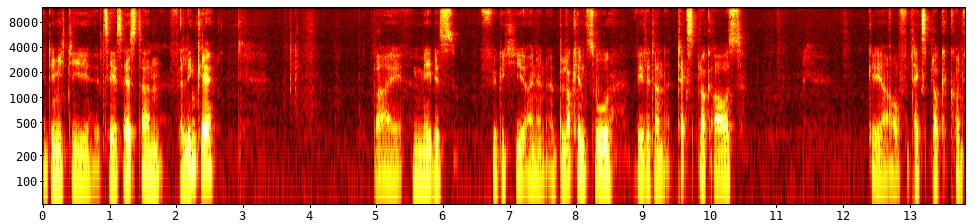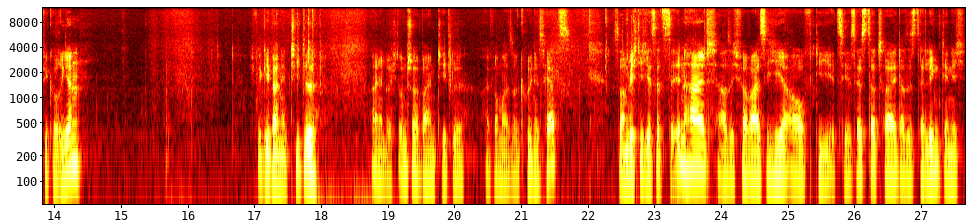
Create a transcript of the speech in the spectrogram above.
in dem ich die CSS dann verlinke. Bei Mebis füge ich hier einen Block hinzu, wähle dann Textblock aus, gehe auf Textblock konfigurieren. Ich vergebe einen Titel, einen recht unschaubaren Titel, einfach mal so ein grünes Herz. So, und wichtig ist jetzt der Inhalt. Also ich verweise hier auf die CSS-Datei. Das ist der Link, den ich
